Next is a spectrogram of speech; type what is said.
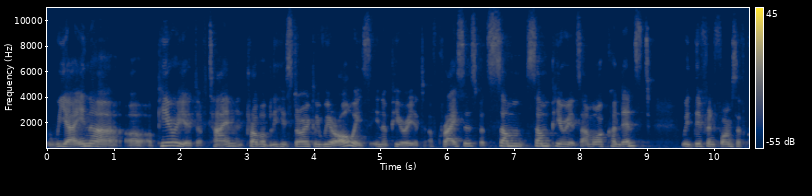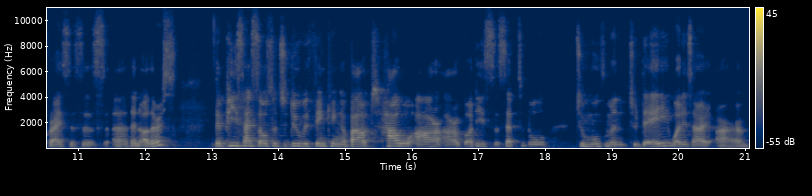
we are in a, a, period of time, and probably historically we are always in a period of crisis, but some some periods are more condensed with different forms of crises uh, than others. The piece has also to do with thinking about how are our bodies susceptible to movement today, what is our, our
